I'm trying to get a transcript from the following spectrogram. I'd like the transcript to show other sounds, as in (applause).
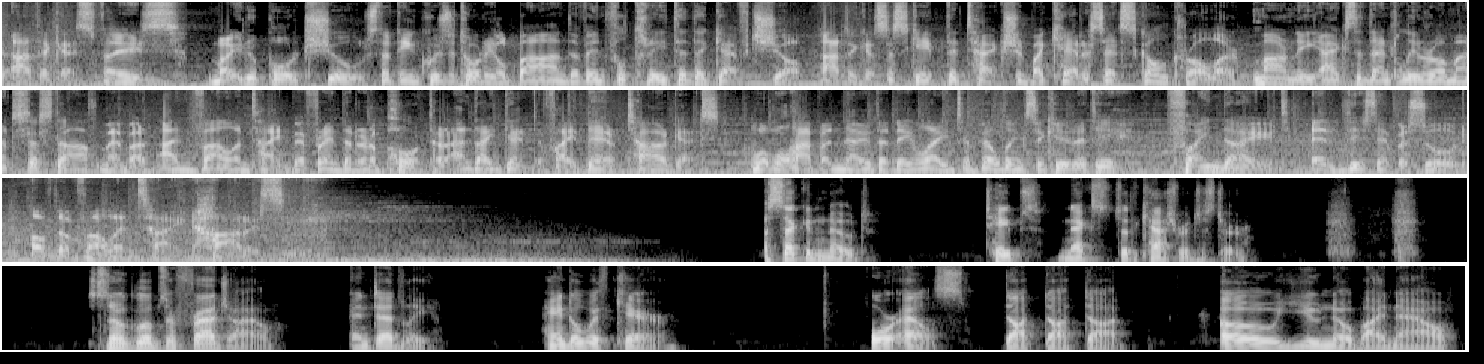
Attikus Face. My report shows that the Inquisitorial Band have infiltrated the gift shop. Attikus escaped detection by Keriset Skullcrawler. Marni accidentally romanced a staff member, and Valentyne befriended a reporter and identified their targets. What will happen now that they lied to building security? Find out in this episode of the Valentyne Heresy. A second note taped next to the cash register. Snow globes are fragile and deadly. Handle with care. Or else, dot, dot, dot. Oh, you know by now.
